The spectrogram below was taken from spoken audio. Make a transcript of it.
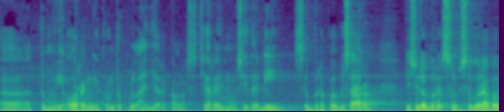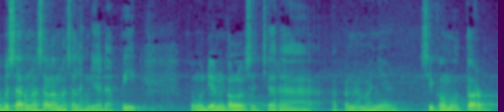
eh, temui orang gitu untuk belajar. Kalau secara emosi tadi seberapa besar? Ya sudah ber- seberapa besar masalah-masalah yang dihadapi. Kemudian kalau secara apa namanya psikomotor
